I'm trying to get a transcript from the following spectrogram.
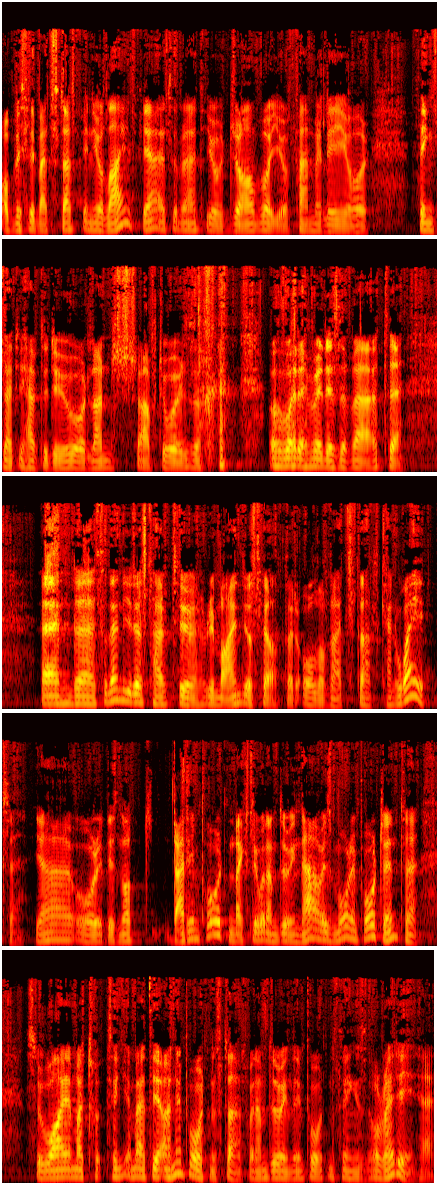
obviously about stuff in your life. Yeah, it's about your job or your family or things that you have to do or lunch afterwards or, or whatever it is about. And uh, so then you just have to remind yourself that all of that stuff can wait. Yeah, or it is not that important. Actually, what I'm doing now is more important. Uh, so why am I t- thinking about the unimportant stuff when I'm doing the important things already? Uh,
